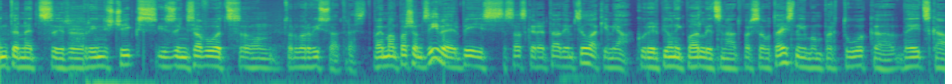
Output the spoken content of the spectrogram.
internets ir brīnišķīgs izziņas avots, un tur var visu atrast. Vai man pašam dzīvē ir bijis saskara ar tādiem cilvēkiem, jā, kur ir pilnīgi pārliecināti par savu taisnību un par to, ka veids, kā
